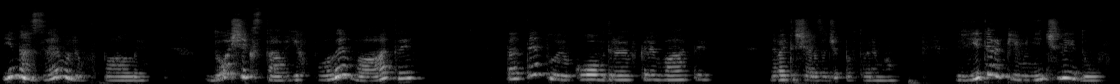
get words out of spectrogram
і на землю впали. Дощик став їх поливати та теплою ковдрою вкривати. Давайте ще разочок повторимо. Вітер північний дув,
